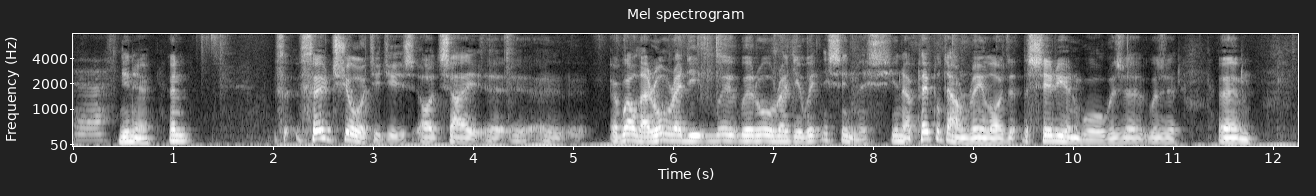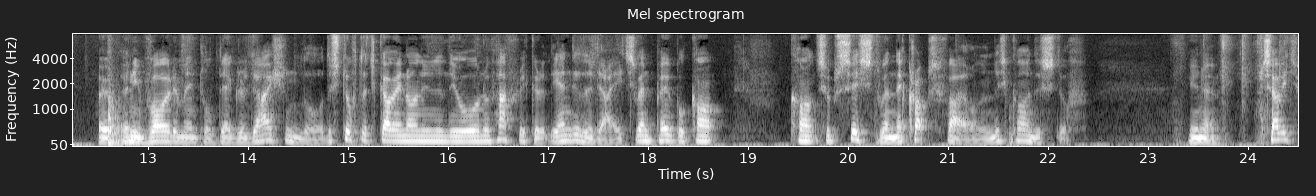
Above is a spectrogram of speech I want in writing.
Yeah. you know and f- food shortages I'd say uh, uh, uh, well they're already we're, we're already witnessing this you know people don't realize that the Syrian war was a was a um, a, an environmental degradation law. The stuff that's going on in the Horn of Africa at the end of the day, it's when people can't can't subsist, when their crops fail, and this kind of stuff. You know, so it's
